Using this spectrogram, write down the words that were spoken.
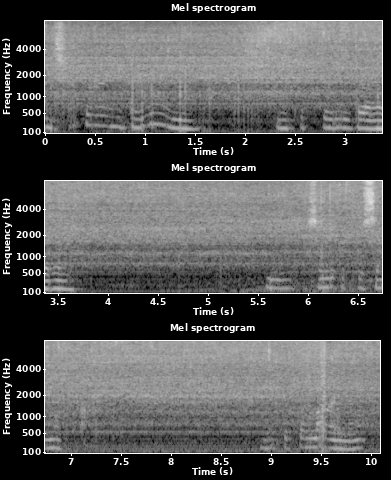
Ang siya pa rin ito. Ang po rin dara. Siya hindi ko po siya mak... Hindi ko po maano.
